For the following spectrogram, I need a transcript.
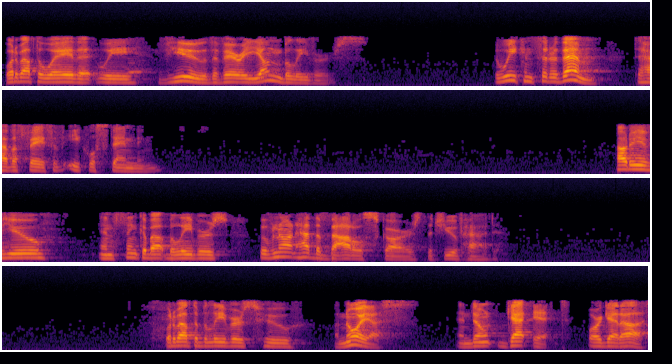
What about the way that we view the very young believers? Do we consider them to have a faith of equal standing? How do you view and think about believers who have not had the battle scars that you've had? What about the believers who annoy us and don't get it or get us?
